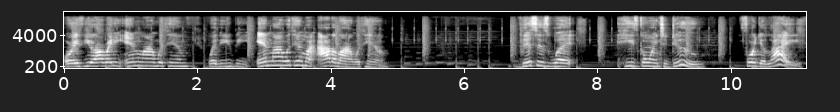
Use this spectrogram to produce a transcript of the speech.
or if you're already in line with Him, whether you be in line with Him or out of line with Him, this is what He's going to do for your life.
